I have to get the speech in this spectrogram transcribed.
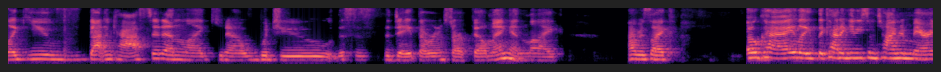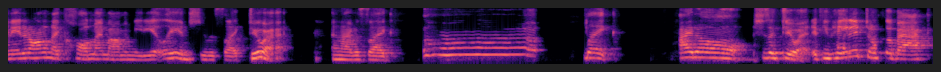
like you've gotten casted and like, you know, would you this is the date that we're gonna start filming? And like I was like, okay, like they kind of give you some time to marinate it on. And I called my mom immediately and she was like, do it. And I was like, uh, like, I don't, she's like, do it. If you hate it, don't go back.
